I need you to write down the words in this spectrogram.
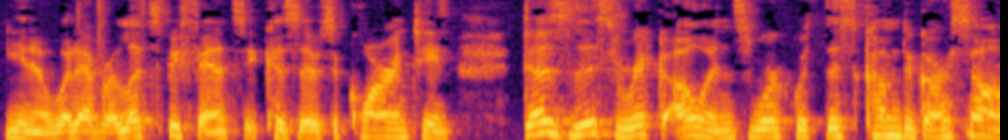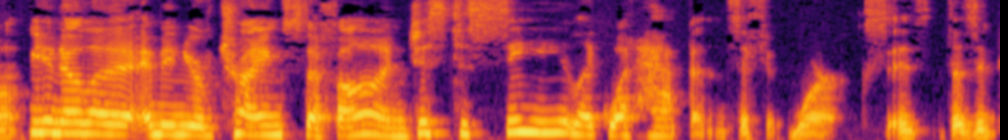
you know, whatever. Let's be fancy because there's a quarantine. Does this Rick Owens work with this Comme des Garçons? You know, I mean, you're trying stuff on just to see like what happens if it works. Is, does it,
